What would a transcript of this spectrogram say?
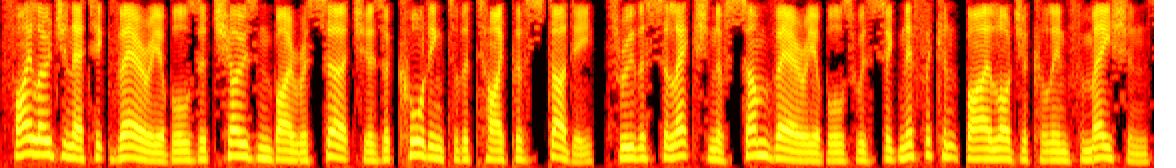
Phylogenetic variables are chosen by researchers according to the type of study. Through the selection of some variables with significant biological informations,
